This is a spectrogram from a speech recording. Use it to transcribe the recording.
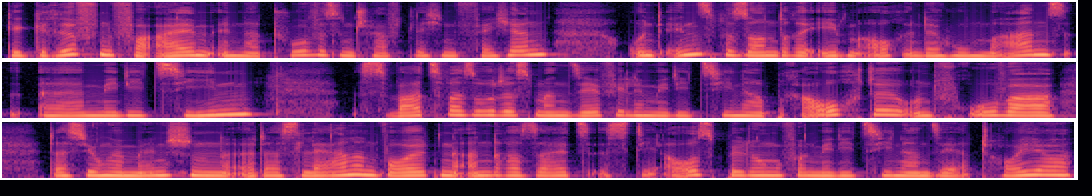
gegriffen, vor allem in naturwissenschaftlichen Fächern und insbesondere eben auch in der Humanmedizin. Es war zwar so, dass man sehr viele Mediziner brauchte und froh war, dass junge Menschen äh, das lernen wollten. Andererseits ist die Ausbildung von Medizinern sehr teuer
